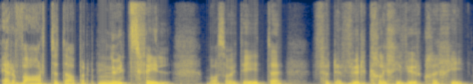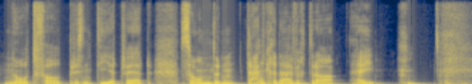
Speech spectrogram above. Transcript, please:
erwartet aber nicht zu viel, was euch dort für den wirklichen, wirklichen Notfall präsentiert wird, sondern denkt einfach dran, hey,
